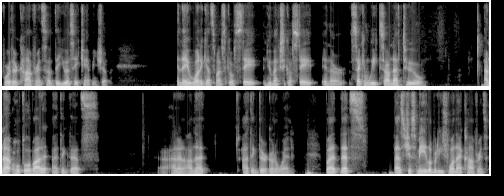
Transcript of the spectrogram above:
for their conference of the USA Championship. And they won against Mexico State, New Mexico State in their second week. So I'm not too, I'm not hopeful about it. I think that's, I don't know. I'm not I think they're going to win. But that's that's just me. Liberty's won that conference.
